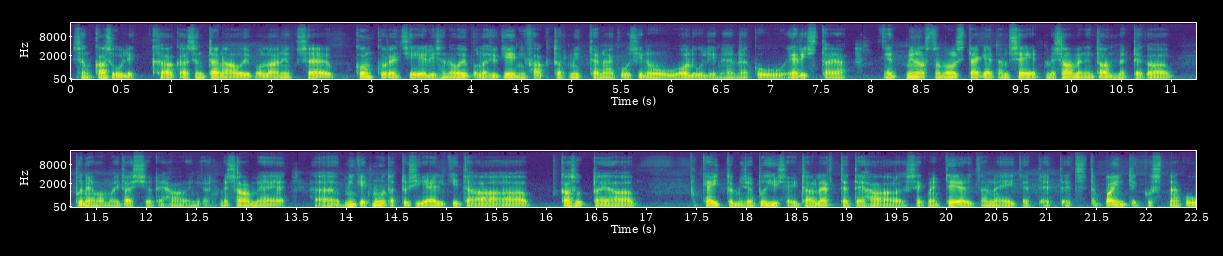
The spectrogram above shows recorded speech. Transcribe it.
see on kasulik, aga see on täna võib-olla nihukese konkurentsieelisena võib-olla hügieenifaktor, mitte nagu sinu oluline nagu eristaja. et minu arust on oluliselt ägedam see, et me saame nende andmetega põnevamaid asju teha, on ju, et me saame äh, mingeid muudatusi jälgida, kasutaja käitumise põhiseid alerte teha, segmenteerida neid, et, et, et seda paindlikkust nagu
